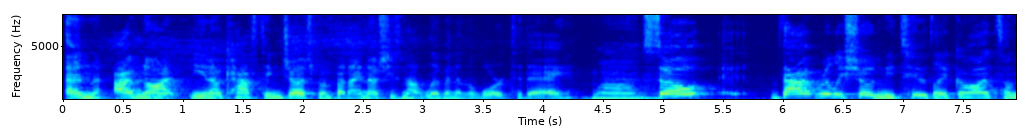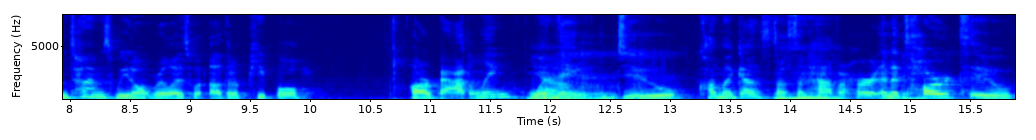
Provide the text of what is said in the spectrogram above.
And I'm not, you know, casting judgment, but I know she's not living in the Lord today. Wow. So that really showed me too, like God, sometimes we don't realize what other people are battling when they do mm-hmm. come against us mm-hmm. and have a hurt and it's mm-hmm. hard to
